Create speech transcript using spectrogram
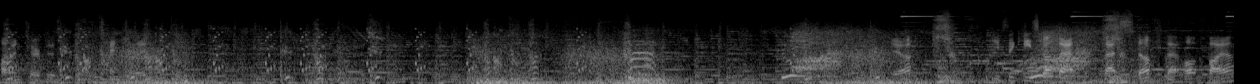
commentary for this potentially. Yeah? You think he's got that that stuff, that hot fire?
